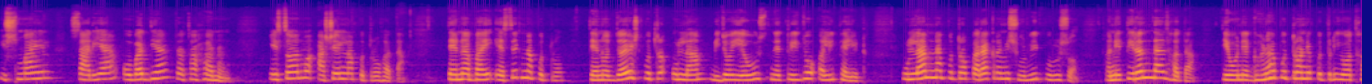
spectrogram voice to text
ઇસ્માઇલ સારિયા, ઓબદ્યા તથા હનન. એ સર્વ આશેલના પુત્રો હતા. તેના ભાઈ એસેકના પુત્રો. તેનો જ્યેષ્ઠ પુત્ર ઉલ્લામ, બીજો યેઉસ ને ત્રીજો અલીફેલિટ. ઉલ્લામના પુત્રો પરાક્રમી શૂરવીર પુરુષો અને તીરંદાજ હતા. તેઓને ઘણા પુત્રોને પુત્રીઓ થ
